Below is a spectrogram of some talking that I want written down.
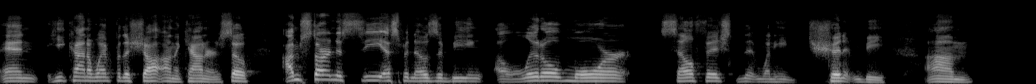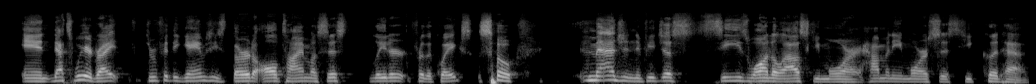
and he kind of went for the shot on the counters. So I'm starting to see Espinoza being a little more selfish than when he shouldn't be. Um, and that's weird, right? Through 50 games, he's third all time assist leader for the Quakes. So imagine if he just sees Wondolowski more, how many more assists he could have.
